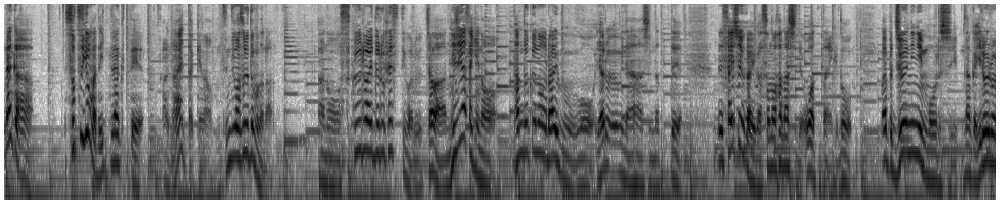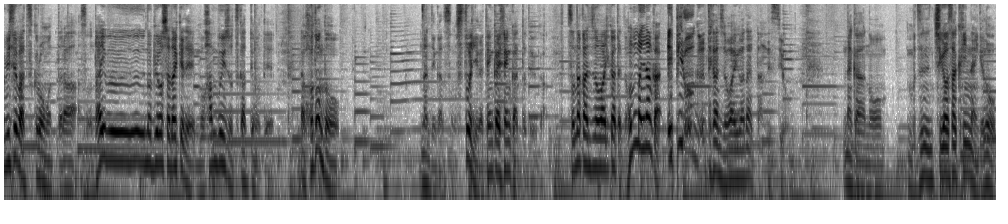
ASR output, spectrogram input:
なんか卒業まで行ってなくてあれ何やったっけな？全然忘れてもだな。あのスクールアイドルフェスティバル？じゃあ虹ヶ崎の単独のライブをやる？みたいな話になってで最終回がその話で終わったんやけどやっぱ12人もおるしなんかいろいろ見せ場作ろう思ったらそのライブの描写だけでもう半分以上使ってもてなんかほとんどなんていうかそのストーリーが展開せんかったというかそんな感じの終わり方やってほんまになんかエピローグって感じの終わり方やったんですよ。なんかあの全然違う作品なんやけど、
